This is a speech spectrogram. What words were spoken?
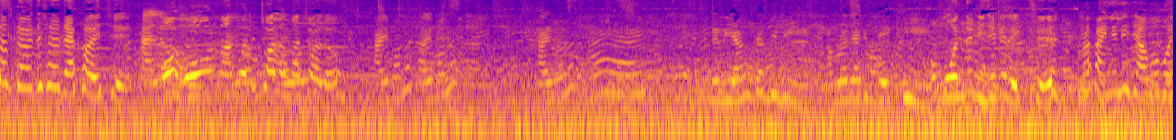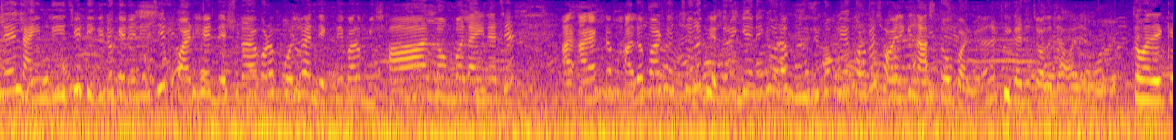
সাবস্ক্রাইবারদের সাথে দেখা হয়েছে। ও ও বলছে চলো মা চলো। হাই বলো হাই বলো। হাই বলো হাই রিয়াঙ্কা দিদি আমরা যাকে দেখি। ও মন তো নিজেকে দেখছে। আমরা ফাইনালি যাব বলে লাইন দিয়েছি টিকিটও কেটে নিয়েছি। পার হেড দেড়শো টাকা করে পড়ল আর দেখতেই পারো বিশাল লম্বা লাইন আছে। আর আর একটা ভালো পার্ট হচ্ছে ভেতরে গিয়ে নাকি ওরা মিউজিকও প্লে করবে সবাই নাকি নাচতেও পারবে। না ঠিক আছে চলো যাওয়া যাবে তোমাদেরকে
